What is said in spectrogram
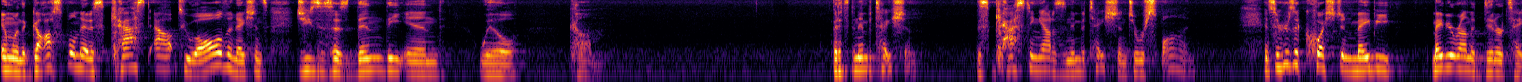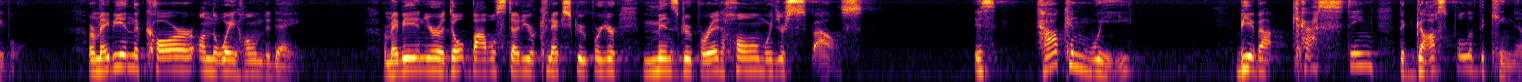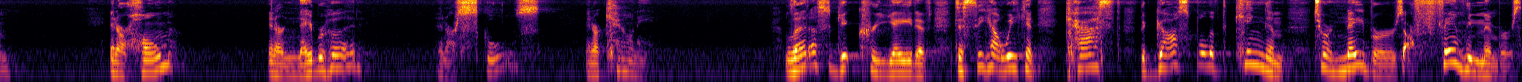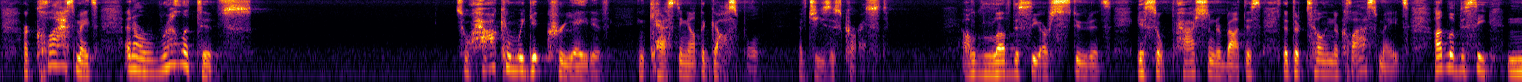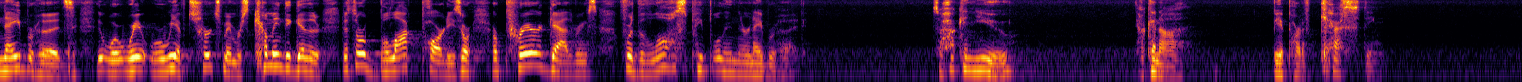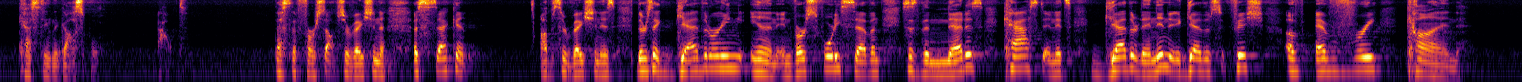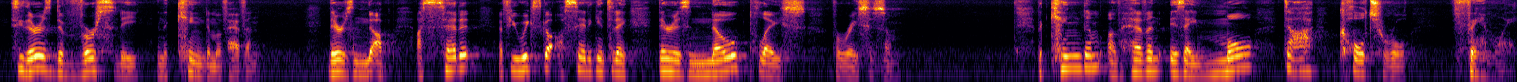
And when the gospel net is cast out to all the nations, Jesus says, then the end will come. But it's an invitation. This casting out is an invitation to respond. And so here's a question maybe, maybe around the dinner table or maybe in the car on the way home today. Or maybe in your adult Bible study or connects group or your men's group or at home with your spouse. Is how can we be about casting the gospel of the kingdom in our home, in our neighborhood, in our schools, in our county? Let us get creative to see how we can cast the gospel of the kingdom to our neighbors, our family members, our classmates, and our relatives. So, how can we get creative in casting out the gospel of Jesus Christ? I would love to see our students get so passionate about this that they're telling their classmates. I'd love to see neighborhoods where, where, where, we have church members coming together to throw block parties or, or prayer gatherings for the lost people in their neighborhood. So, how can you, how can I be a part of casting, casting the gospel out? That's the first observation. A second observation is there's a gathering in. In verse 47, it says, The net is cast and it's gathered, and in it, it gathers fish of every kind. See, there is diversity in the kingdom of heaven. There is no, I said it a few weeks ago, I'll say it again today. There is no place for racism. The kingdom of heaven is a multicultural family.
